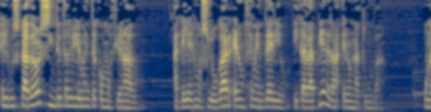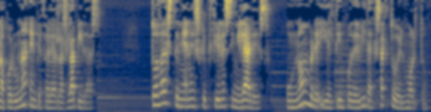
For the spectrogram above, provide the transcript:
El buscador se sintió terriblemente conmocionado. Aquel hermoso lugar era un cementerio y cada piedra era una tumba. Una por una empezó a leer las lápidas. Todas tenían inscripciones similares, un nombre y el tiempo de vida exacto del muerto.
